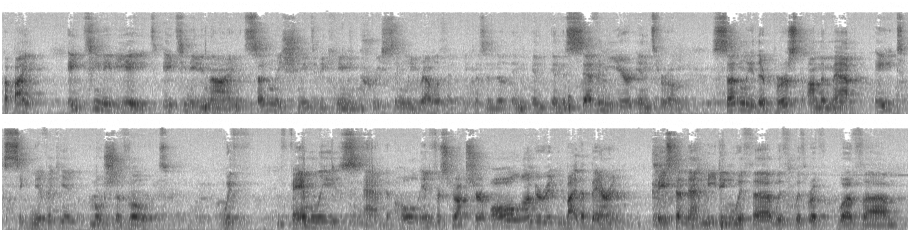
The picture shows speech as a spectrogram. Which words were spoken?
But by 1888, 1889, suddenly Shemitah became increasingly relevant because in the, in, in, in the seven year interim, suddenly there burst on the map eight significant moshavot with families and whole infrastructure, all underwritten by the Baron, based on that meeting with, uh, with, with Rav, Rav, um,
